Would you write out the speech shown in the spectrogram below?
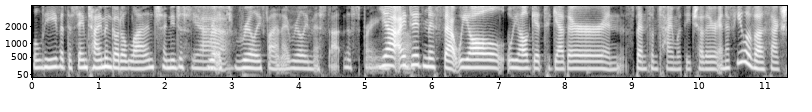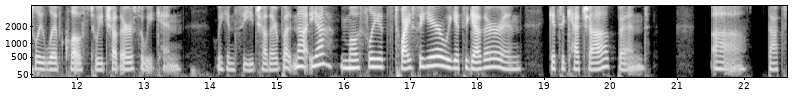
will leave at the same time and go to lunch and you just Yeah. it's really fun. I really miss that this spring. Yeah, I did miss that. We all we all get together and spend some time with each other and a few of us actually live close to each other so we can we can see each other. But not yeah, mostly it's twice a year we get together and get to catch up and uh that's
